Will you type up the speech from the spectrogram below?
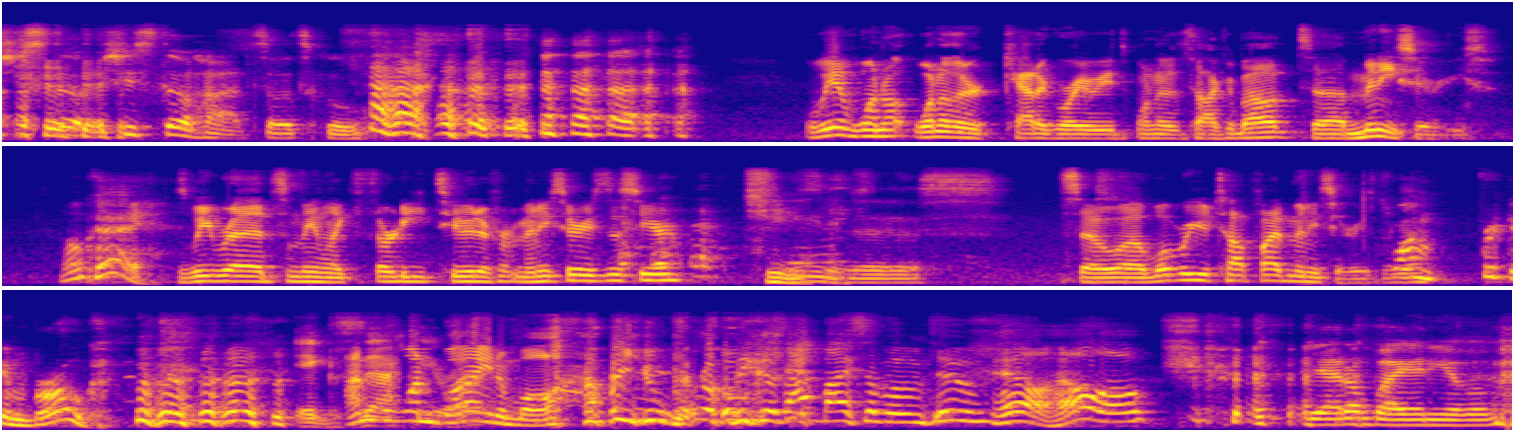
she's still she's still hot, so it's cool. We have one one other category we wanted to talk about: uh, miniseries. okay. 'Cause We read something like 32 different miniseries this year. Jesus. Jesus. So, uh, what were your top five miniseries? Well, I'm freaking broke. Exactly. I'm the one right. buying them all. How are you broke? because I buy some of them too. Hell, hello. Yeah, I don't buy any of them.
